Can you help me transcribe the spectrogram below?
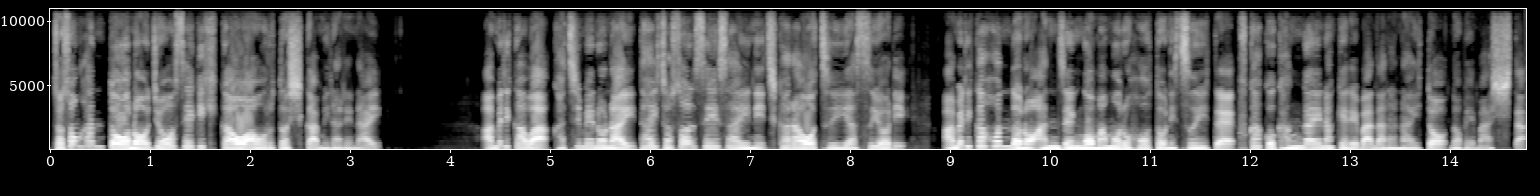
著村半島の情勢激化を煽るとしか見られない。アメリカは勝ち目のない対著村制裁に力を費やすより、アメリカ本土の安全を守る法とについて深く考えなければならないと述べました。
